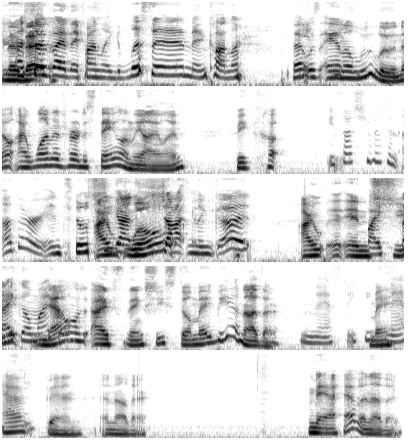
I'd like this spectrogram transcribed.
No, I'm that- so glad they finally listened and Conler. that was Anna Lulu. No, I wanted her to stay on the island because You thought she was an other until she I- got well, shot in the gut. I and By she Psycho Michael. now I think she still may be another. Nasty. He's may nasty. have been another. May I have another?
